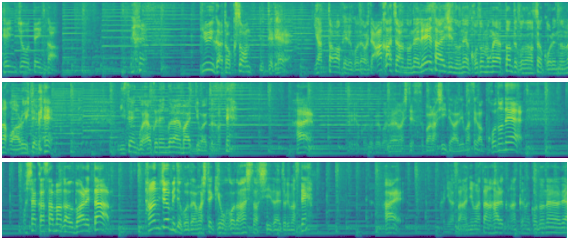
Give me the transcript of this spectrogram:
天上天下。唯我独尊って言っててやったわけでございまして赤ちゃんのね0歳児のね子供がやったんでございますよ。これ7歩歩いてね。2500年ぐらい前って言われておりますね。はい。ということでございまして素晴らしいではありますがこのねお釈迦様が生まれた誕生日でございまして今日この話させていただいておりますね。はい。アニワさんアニワさんはるこのなので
